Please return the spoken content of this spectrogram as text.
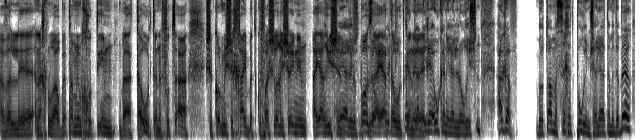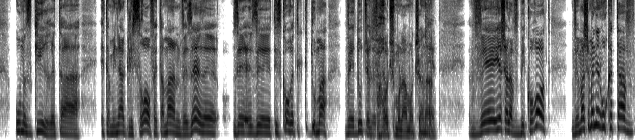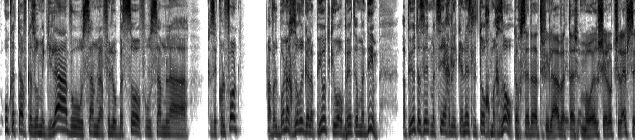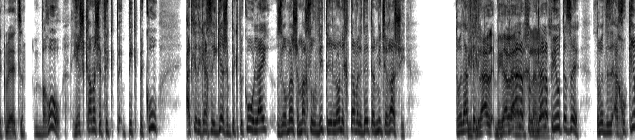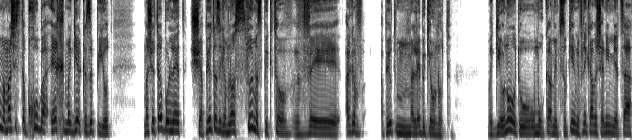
אבל אנחנו הרבה פעמים חוטאים בטעות הנפוצה שכל מי שחי בתקופה של הראשונים היה היה ראשון. ופה זה לא, היה הוא- טעות הוא כנראה. הוא כנראה לא ראשון. אגב, באותה מסכת פורים שעליה אתה מדבר, הוא מזכיר את, ה, את המנהג לשרוף את המן וזה, זה, זה, זה תזכורת קדומה ועדות של... לפחות 800 שנה. כן. ויש עליו ביקורות, ומה שמעניין, הוא כתב, הוא כתב כזו מגילה, והוא שם לה אפילו בסוף, הוא שם לה כזה קולפון. אבל בוא נחזור רגע לפיוט, כי הוא הרבה יותר מדהים. הפיוט הזה מצליח להיכנס לתוך מחזור. תוך סדר התפילה, ואתה מעורר שאלות של הפסק בעצם. ברור, יש כמה שפקפקו, עד כדי כך זה הגיע, שפקפקו אולי, זה אומר שמחזור ויטרי לא נכתב על ידי תלמיד של רש"י. זאת אומרת, עד כדי... בגלל- בגלל בגלל, ההכללה בגלל. הפיוט הזה. זאת אומרת, החוקרים ממש הסתבכו באיך מגיע כזה פיוט. מה שיותר בולט, שהפיוט הזה גם לא עשוי מספיק טוב, ואגב, הפיוט מלא בגאונות. וגאונות הוא, הוא מורכב מפסוקים, לפני כמה שנים יצא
